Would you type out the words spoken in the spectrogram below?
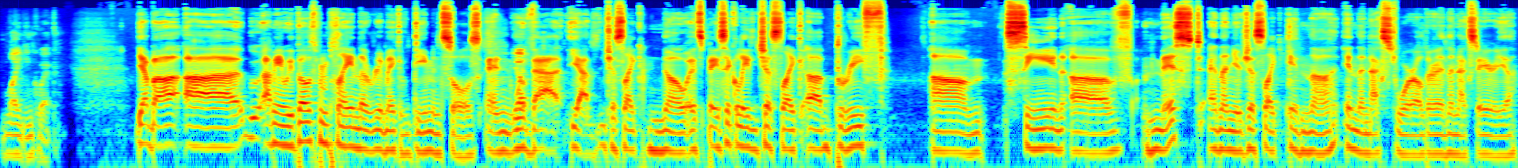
lightning quick. Yeah, but uh, I mean, we've both been playing the remake of Demon Souls, and Yep. with that, yeah, just like no, it's basically just like a brief um, scene of mist, and then you're just like in the in the next world or in the next area.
